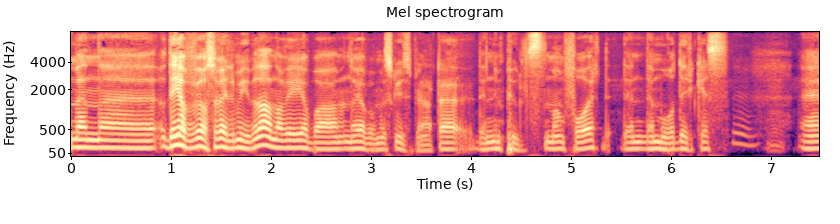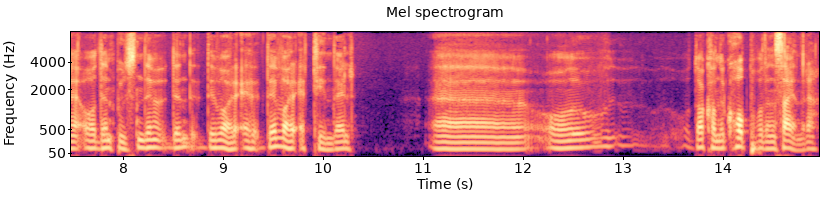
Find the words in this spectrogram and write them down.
Men eh, det jobber vi også veldig mye med da, når vi jobber, når vi jobber med skuespillere. Den impulsen man får, den, den må dyrkes. Eh, og den pulsen, det, den, det varer det varer ett tiendedel. Eh, og, og da kan du ikke hoppe på den seinere.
